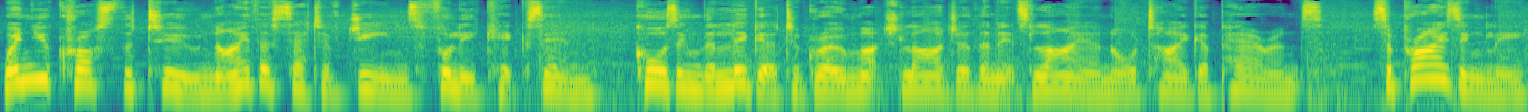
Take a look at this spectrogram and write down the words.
When you cross the two, neither set of genes fully kicks in, causing the liger to grow much larger than its lion or tiger parents. Surprisingly,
